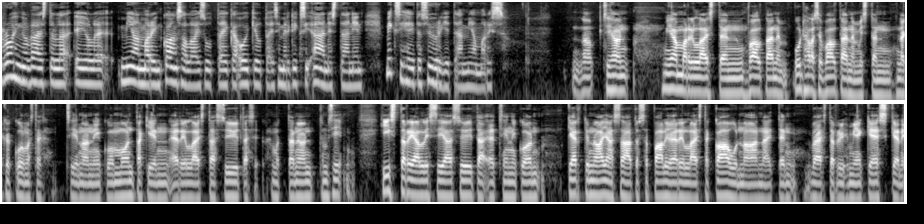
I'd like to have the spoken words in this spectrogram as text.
Rohingya-väestöllä ei ole Myanmarin kansalaisuutta eikä oikeutta esimerkiksi äänestää, niin miksi heitä syrjitään Myanmarissa? No, siihen on Myanmarilaisten valtainen, buddhalaisen valtaenemmistön näkökulmasta siinä on niin kuin montakin erilaista syytä, mutta ne on historiallisia syitä, että siinä niin kuin on kertynyt ajan saatossa paljon erilaista kaunaa näiden väestöryhmien kesken.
